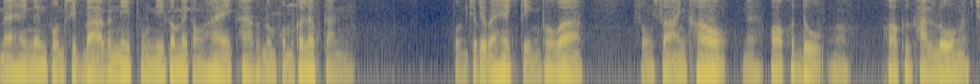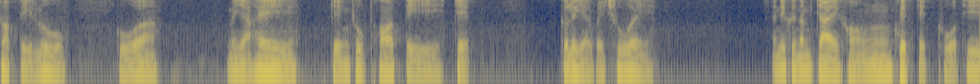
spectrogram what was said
แม่ให้เงินผมสิบบาทวันนี้พรุ่งนี้ก็ไม่ต้องให้ค่าขนมผมก็แล้วกัน ผมจะไม่ให้เก่งเพราะว่าสงสารเขานะพ่อเขาดุ พ่อคือคันโลงชอบตีลูก กลัวไม่อยากให้เก่งถูกพ่อตีเจ็บ ก็เลยอยากไปช่วย อันนี้คือน้ำใจของเด็กเจ็ดขวบที่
